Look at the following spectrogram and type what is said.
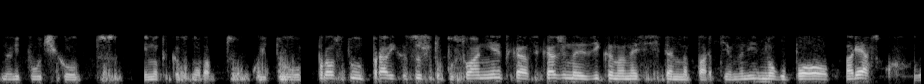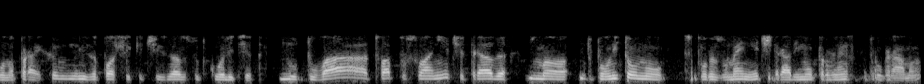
нали, получиха от има такъв народ, които просто отправиха същото послание, така да се каже, на езика на несистемна партия. Нали, много по-рязко го направиха, нали, заплашвайки, че излязат от коалицията. Но това, това послание, че трябва да има допълнително споразумение, че трябва да има управленска програма,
